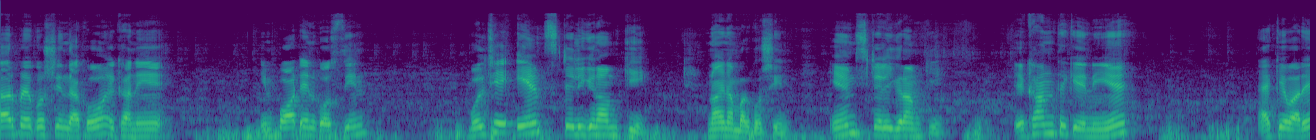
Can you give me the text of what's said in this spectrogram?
তারপরে কোশ্চিন দেখো, এখানে ইম্পর্টেন্ট কোশ্চিন বলছে এমস টেলিগ্রাম কি? নয় নাম্বার কোশ্চিন এমস টেলিগ্রাম কি? এখান থেকে নিয়ে একেবারে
